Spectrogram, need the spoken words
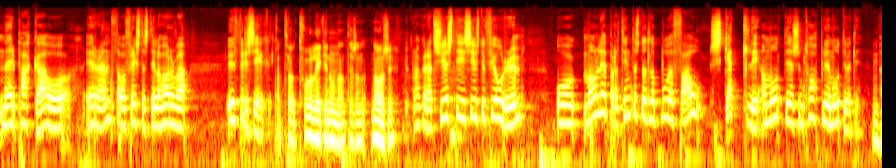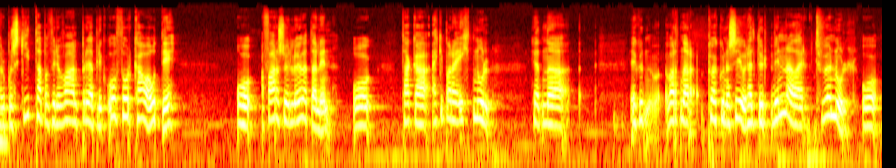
neðri pakka og eru ennþá að freistast til að horfa upp fyrir sig. Það er tvo, leiki núna til þess að ná þessu. Akkurat, sjösti í síðustu fjórum og málið er bara að tindastóla búið að fá skelli á móti þessum toppliðum útivelli. Það eru búin að skítapa fyrir val, breyðablík og Þór Káa úti og að fara svo í laugadalinn og taka ekki bara 1-0 hérna einhvern varnar pökkuna sigur heldur vinna þær 2-0 og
